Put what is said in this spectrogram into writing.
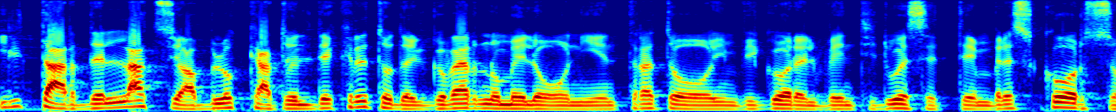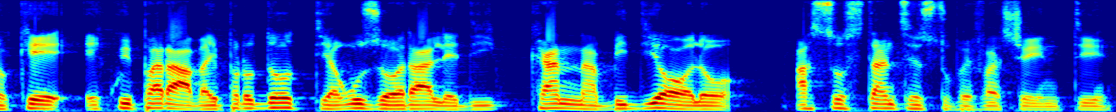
Il TAR del Lazio ha bloccato il decreto del governo Meloni entrato in vigore il 22 settembre scorso che equiparava i prodotti a uso orale di cannabidiolo a sostanze stupefacenti.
